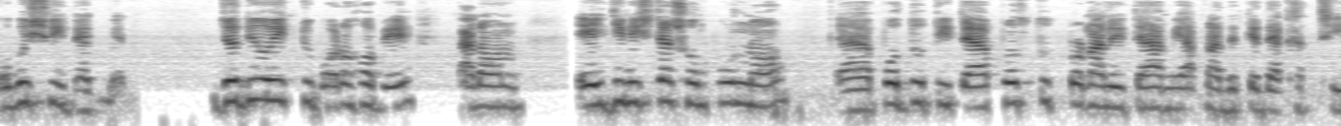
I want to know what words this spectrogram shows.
অবশ্যই দেখবেন। যদিও একটু বড় হবে, কারণ এই জিনিসটা সম্পূর্ণ পদ্ধতিটা, প্রস্তুত প্রণালীটা আমি আপনাদেরকে দেখাচ্ছি,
